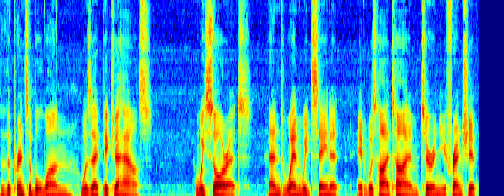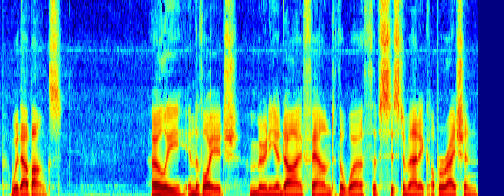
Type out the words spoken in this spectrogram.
The principal one was a picture house. We saw it, and when we'd seen it, it was high time to renew friendship with our bunks. Early in the voyage, Mooney and I found the worth of systematic operation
